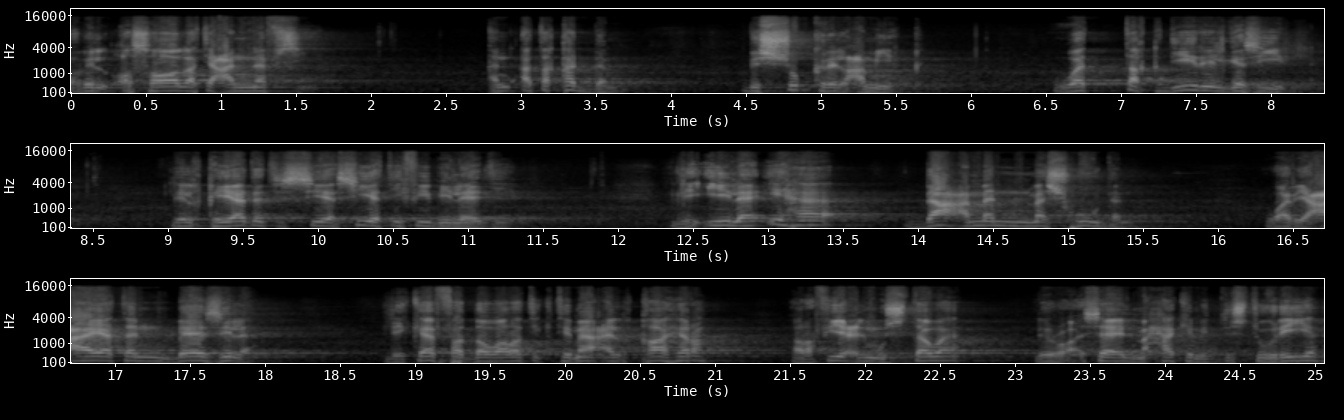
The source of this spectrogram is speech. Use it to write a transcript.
وبالأصالة عن نفسي أن أتقدم بالشكر العميق والتقدير الجزيل للقيادة السياسية في بلادي لإيلائها دعما مشهودا ورعاية باذلة لكافة دورات اجتماع القاهرة رفيع المستوى لرؤساء المحاكم الدستورية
